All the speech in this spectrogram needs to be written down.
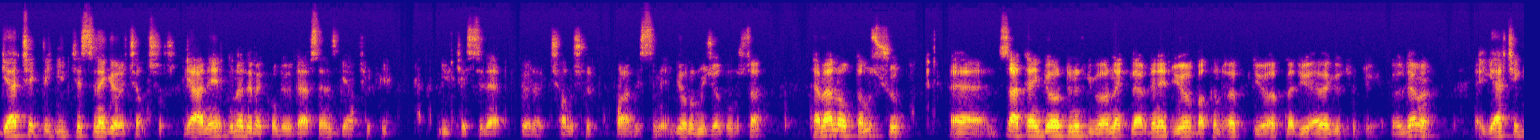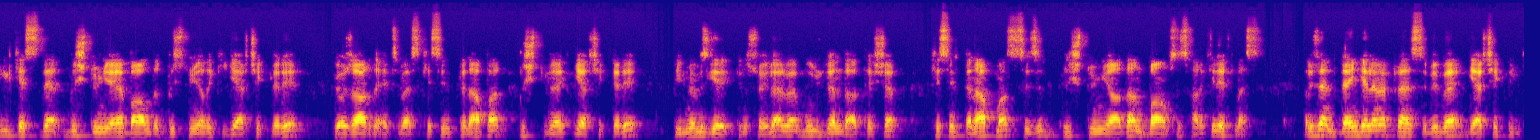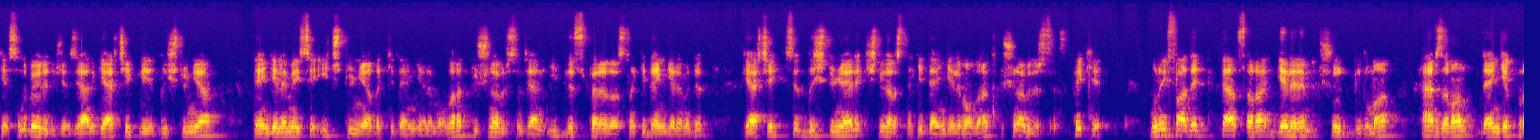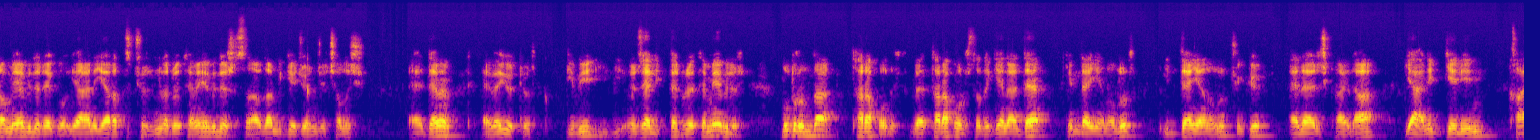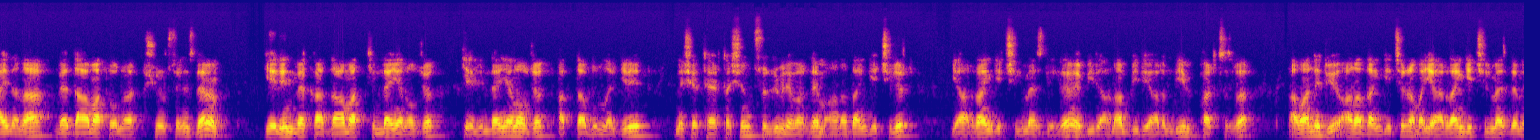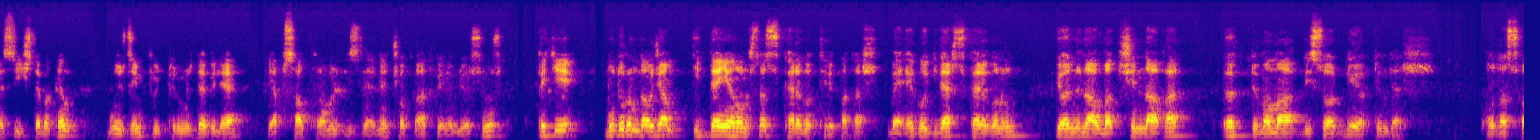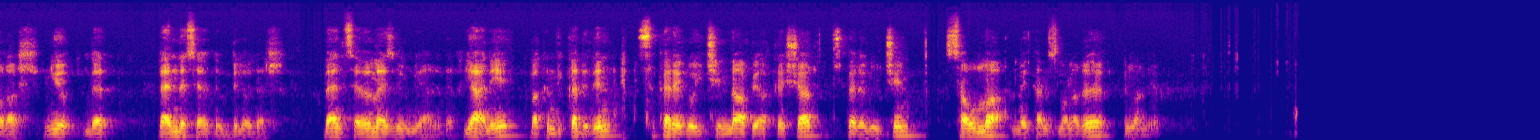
gerçeklik ilkesine göre çalışır. Yani bu ne demek oluyor derseniz gerçeklik ilkesine göre çalışır ifadesini yorumlayacak olursak. Temel noktamız şu. e, zaten gördüğünüz gibi örneklerde ne diyor? Bakın öp diyor, öpme diyor, eve götür diyor. Öyle mi? E, gerçek ilkesi de dış dünyaya bağlıdır. Dış dünyadaki gerçekleri göz ardı etmez. Kesinlikle ne yapar? Dış dünyadaki gerçekleri bilmemiz gerektiğini söyler ve bu yüzden de arkadaşlar kesinlikle ne yapmaz? Sizi dış dünyadan bağımsız hareket etmez. O yüzden dengeleme prensibi ve gerçeklik ilkesini böyle diyeceğiz. Yani gerçekliği dış dünya, dengeleme ise iç dünyadaki dengeleme olarak düşünebilirsiniz. Yani id ile süper arasındaki dengelemedir. Gerçeklik ise dış dünya ile kişilik arasındaki dengeleme olarak düşünebilirsiniz. Peki bunu ifade ettikten sonra gelelim şu duruma. Her zaman denge kuramayabilir ego. Yani yaratıcı çözümler üretemeyebilir. Sınavdan bir gece önce çalış. E, mi? Eve götür gibi özellikler üretemeyebilir. Bu durumda taraf olur ve taraf olursa da genelde kimden yana olur? İdden yana olur çünkü enerji kaynağı yani gelin, kaynana ve damat olarak düşünürseniz değil mi? Gelin ve damat kimden yana olacak? Gelinden yana olacak. Hatta bununla ilgili Neşet Ertaş'ın sözü bile var değil mi? Anadan geçilir, yardan geçilmez diye değil mi? Biri anam, biri yarım diye bir parçası var. Ama ne diyor? Anadan geçirir ama yardan geçilmez demesi işte bakın bu bizim kültürümüzde bile yapısal kuramın izlerini çok rahat görebiliyorsunuz. Peki bu durumda hocam idden yana olursa süperego trip atar. Ve ego gider süperegonun gönlünü almak için ne yapar? Öptüm ama bir sor niye öptüm der. O da sorar. Niye öptüm der. Ben de sevdim Bilo der. Ben sevemez miyim yani der. Yani bakın dikkat edin süperego için ne yapıyor arkadaşlar? Süperego için savunma mekanizmaları kullanıyor.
